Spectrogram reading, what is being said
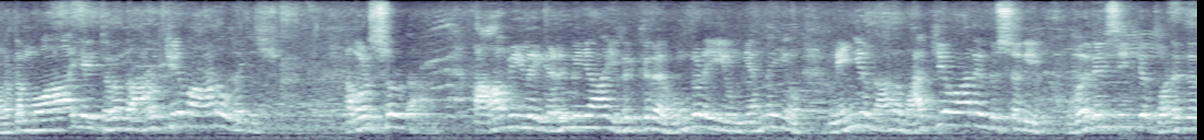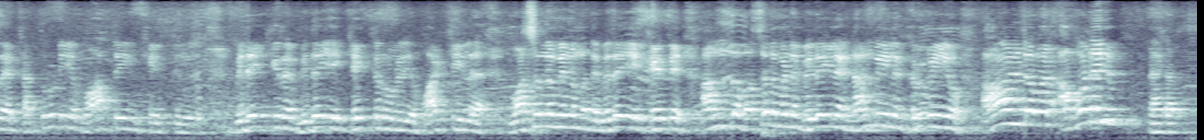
அவர் தம் வாயை திறந்த ஆரோக்கியமான உபதேசம். அவர் சொல்றார் ஆவியில எளிமையா இருக்கிற உங்களையும் என்னையும் நீங்கள் நாங்கள் பாக்கியவான் என்று சொல்லி உபதேசிக்க தொடங்குற கத்தருடைய வார்த்தையும் கேட்டு விதைக்கிற விதையை கேட்கிறவருடைய வாழ்க்கையில வசனம் என்னும் அந்த விதையை கேட்டு அந்த வசனம் என்னும் விதையில நன்மையில கிருமையும் ஆண்டவர் அவனையும் நடத்த.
